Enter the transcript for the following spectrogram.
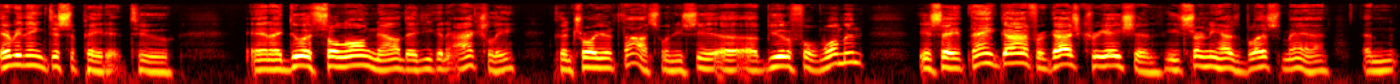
everything dissipated to, and I do it so long now that you can actually control your thoughts. When you see a, a beautiful woman, you say, Thank God for God's creation. He certainly has blessed man and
